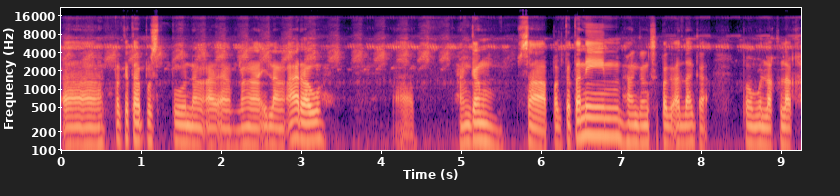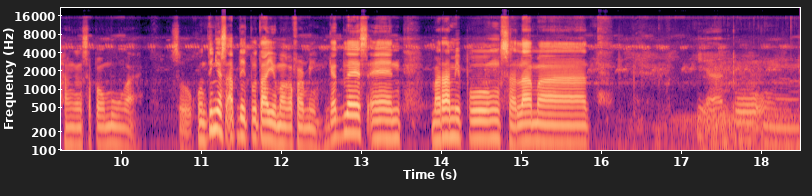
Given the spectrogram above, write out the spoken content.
ah, pagkatapos po ng ah, mga ilang araw, ah, hanggang sa pagtatanim, hanggang sa pag-alaga, pamulaklak, hanggang sa pamunga. So, continuous update po tayo mga farming. God bless and marami pong salamat. Yan po. um,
